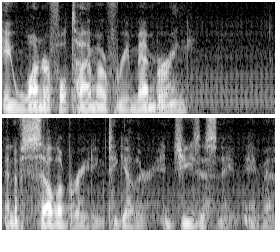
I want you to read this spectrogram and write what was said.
a wonderful time of remembering and of celebrating together. In Jesus' name, amen.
